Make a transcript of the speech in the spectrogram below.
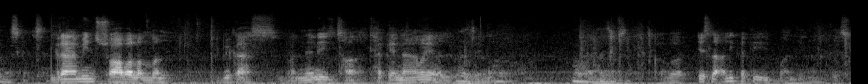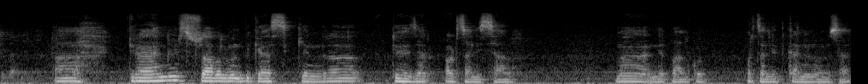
नमस्कार ग्रामीण स्वावलम्बन विकास भन्ने नै छ ठ्याक्कै नामै हजुर अब यसलाई अलिकति भनिदिनु त्यसको बारेमा। ग्रामीण स्वावलम्बन विकास केन्द्र दुई हजार अडचालिस सालमा नेपालको प्रचलित कानुनअनुसार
